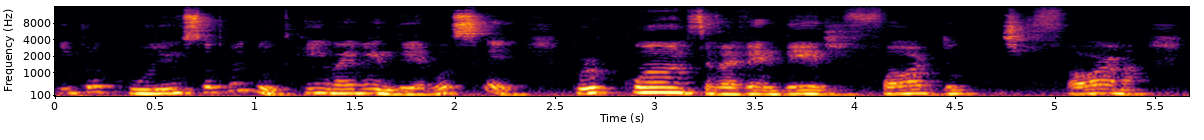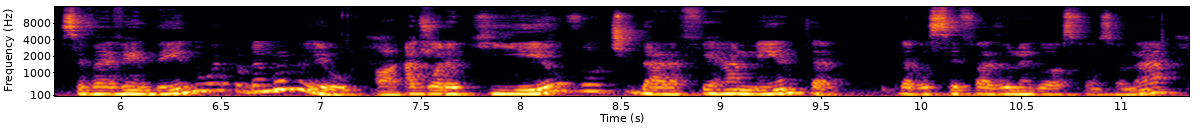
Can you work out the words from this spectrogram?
e procurem o seu produto. Quem vai vender é você. Por quanto você vai vender, de, for, do- de que forma que você vai vender, não é problema meu. Ótimo. Agora, o que eu vou te dar a ferramenta para você fazer o negócio funcionar,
